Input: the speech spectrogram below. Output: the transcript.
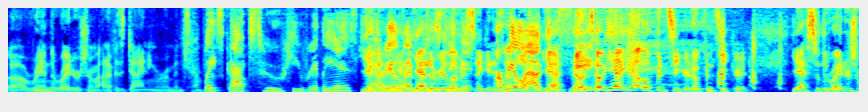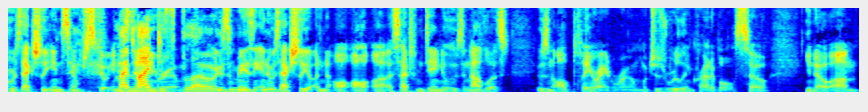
uh, ran the writers' room out of his dining room in San Francisco. Wait, that's who he really is? The yeah, real yeah, yeah, the real Lemony Snicket? Are we allowed yeah, to no, say? to- yeah, yeah, open secret, open secret. yeah, so the writers' room was actually in San Francisco. In My his dining mind is room. blown. It was amazing, and it was actually an all, all, uh, aside from Daniel, who's a novelist, it was an all playwright room, which was really incredible. So you know, um,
